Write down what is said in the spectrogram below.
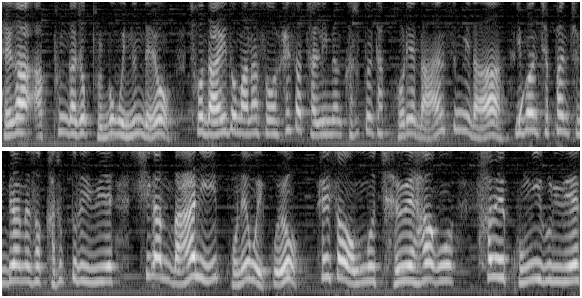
제가 아픈 가족 돌보고 있는데요. 저 나이도 많아서 회사 잘리면 가족들 다 거리에 나앉습니다. 이번 재판 준비하면서 가족들을 위해 시간 많이 보내고 있고요. 회사 업무 제외하고 사회 공익을 위해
